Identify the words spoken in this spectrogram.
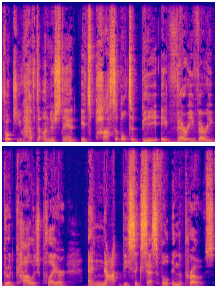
Folks, you have to understand it's possible to be a very, very good college player and not be successful in the pros.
